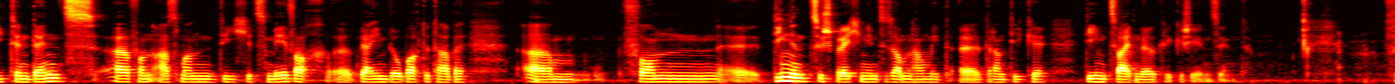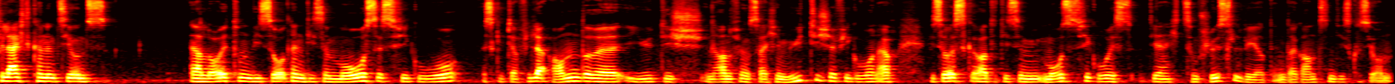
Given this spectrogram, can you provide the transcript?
die Tendenz äh, von Assmann, die ich jetzt mehrfach äh, bei ihm beobachtet habe, ähm, von äh, Dingen zu sprechen im Zusammenhang mit der Antike, die im Zweiten Weltkrieg geschehen sind. Vielleicht können Sie uns erläutern, wieso denn diese Moses-Figur es gibt ja viele andere jüdisch, in Anführungszeichen mythische Figuren auch. Wieso es gerade diese Moses-Figur ist, die eigentlich zum Schlüssel wird in der ganzen Diskussion?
